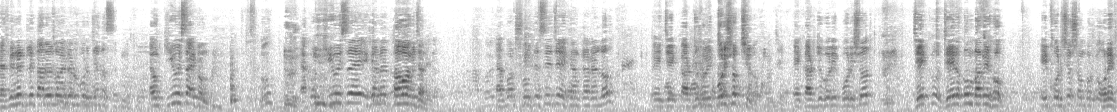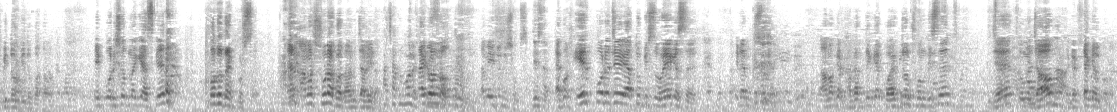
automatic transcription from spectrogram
ডেফিনেটলি তার এলো এটার উপরে জেদ আছে। এখন কি হয়েছে আই ডোন্ট এখন কি হয়েছে এখানে, তাও আমি জানি না। এখন শুনতেছি যে এখানকার এলো এই যে কার্যকরী পরিষদ ছিল। এই কার্যকরী পরিষদ যে যে রকম ভাবে হোক, এই পরিষদ সম্পর্কে অনেক বিতর্কিত কথা বলে এই পরিষদ নাকি আজকে পদত্যাগ করছে। আমার শোনা কথা আমি জানি না। আই ডোন্ট নো আমি এইটুকু শুনছি। এখন এরপরে যে এত কিছু হয়ে গেছে এটা আমি কিছু আমাকে ঢাকার থেকে কয়েকজন ফোন দিছে যে তুমি যাও এটা ট্যাকেল করো।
